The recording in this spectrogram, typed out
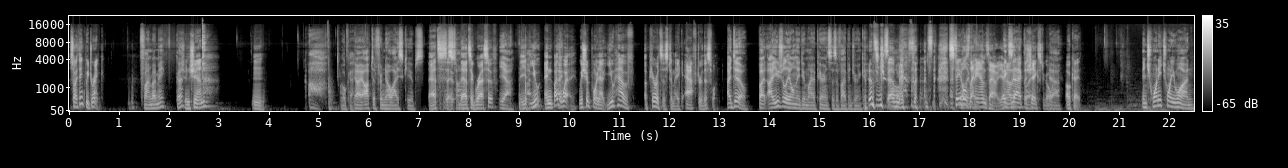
So I think we drink. fine by me. Good. Chin chin. Mm. Okay, Yeah, I opted for no ice cubes. that's that's aggressive. Yeah, You, you- and by the I- way, we should point out you have appearances to make after this one. I do, but I usually only do my appearances if I've been drinking. That's true. So- that makes sense. the Stables only the hands out. You know, they get Exactly. the shakes to go. Yeah. Okay. In 2021,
